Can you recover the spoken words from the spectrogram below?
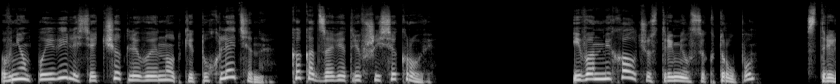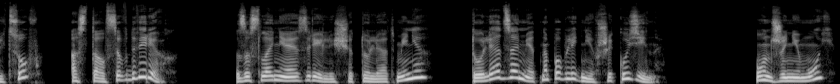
В нем появились отчетливые нотки тухлятины, как от заветрившейся крови. Иван Михайлович устремился к трупу, Стрельцов остался в дверях, заслоняя зрелище то ли от меня, то ли от заметно побледневшей кузины. «Он же не мой?»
